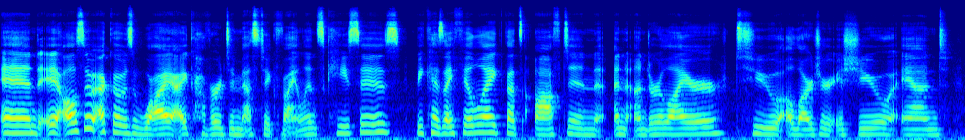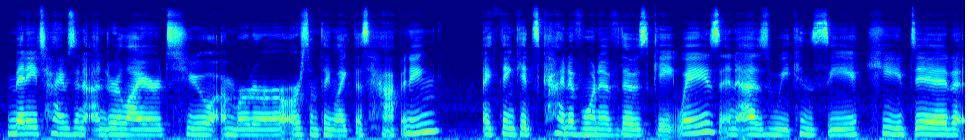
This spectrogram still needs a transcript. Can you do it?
And it also echoes why I cover domestic violence cases because I feel like that's often an underlier to a larger issue and many times an underlier to a murder or something like this happening. I think it's kind of one of those gateways. And as we can see, he did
